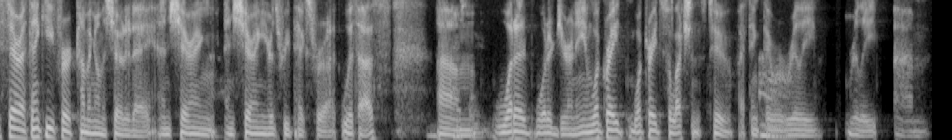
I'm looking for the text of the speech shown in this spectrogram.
Sarah, thank you for coming on the show today and sharing and sharing your three picks for uh, with us. Um, what a what a journey, and what great what great selections too. I think they were really really um,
